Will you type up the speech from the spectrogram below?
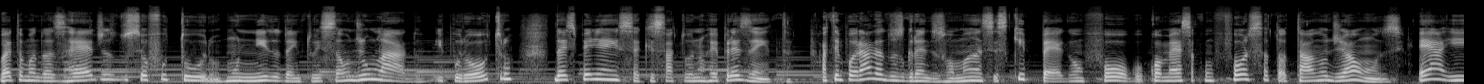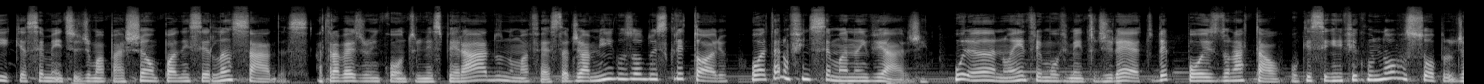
vai tomando as rédeas do seu futuro, munido da intuição de um lado e, por outro, da experiência que Saturno representa. A temporada dos grandes romances que pegam fogo começa com força total no dia 11. É aí que as sementes de uma paixão podem ser lançadas, através de um encontro inesperado, numa festa de amigos ou do escritório, ou até no fim de semana em viagem. Urano entra em movimento direto depois do Natal, o que significa um novo sopro de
